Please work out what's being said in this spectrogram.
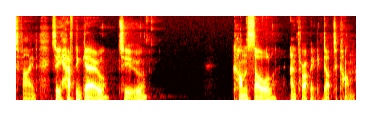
to find. So you have to go to console anthropic.com.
